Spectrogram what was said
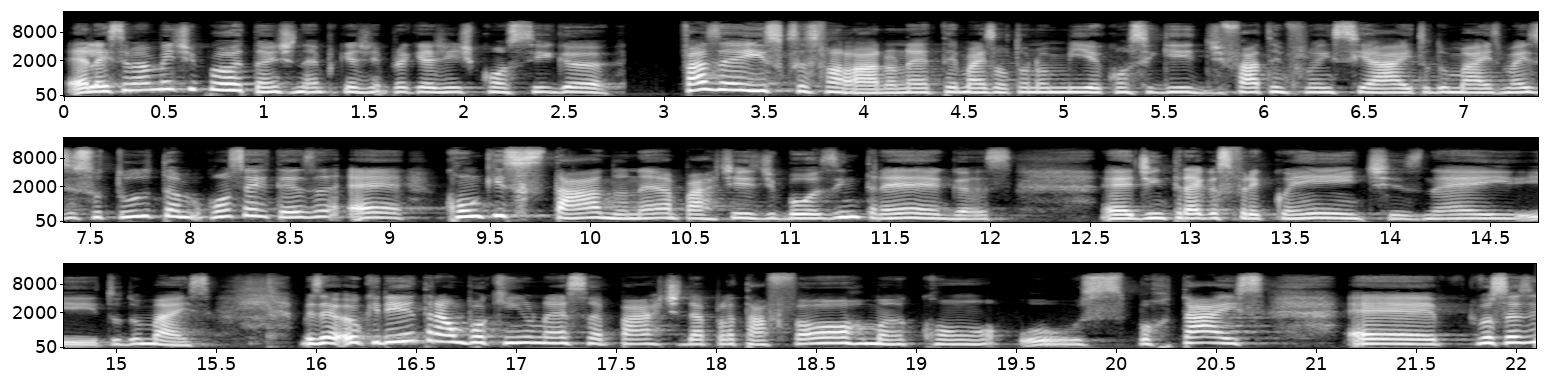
ela é extremamente importante, né, porque para que a gente consiga fazer isso que vocês falaram, né? Ter mais autonomia, conseguir de fato influenciar e tudo mais. Mas isso tudo, com certeza, é conquistado, né? A partir de boas entregas, é, de entregas frequentes, né? E, e tudo mais. Mas eu, eu, queria entrar um pouquinho nessa parte da plataforma com os portais, é, que vocês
